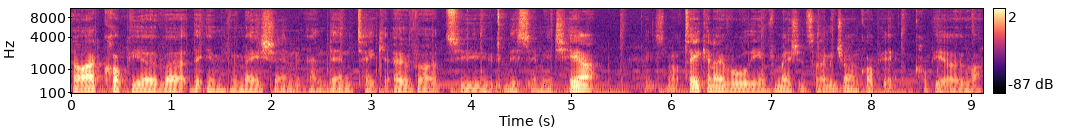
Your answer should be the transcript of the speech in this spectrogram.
So I'd copy over the information and then take it over to this image here. It's not taking over all the information, so let me try and copy it, copy it over.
